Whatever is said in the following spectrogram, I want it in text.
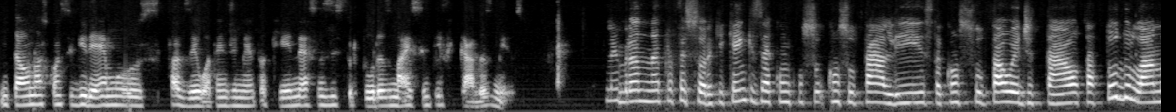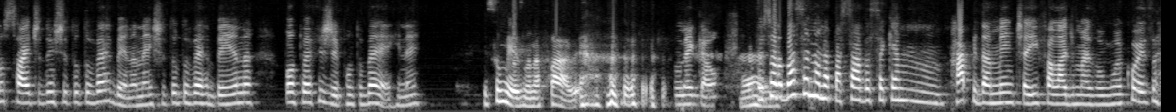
então nós conseguiremos fazer o atendimento aqui nessas estruturas mais simplificadas mesmo. Lembrando, né, professora, que quem quiser consultar a lista, consultar o edital, tá tudo lá no site do Instituto Verbena, né? institutoverbena.fg.br, né? Isso mesmo, Ana Flávia. Legal. É. Professora, da semana passada, você quer hum, rapidamente aí falar de mais alguma coisa?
